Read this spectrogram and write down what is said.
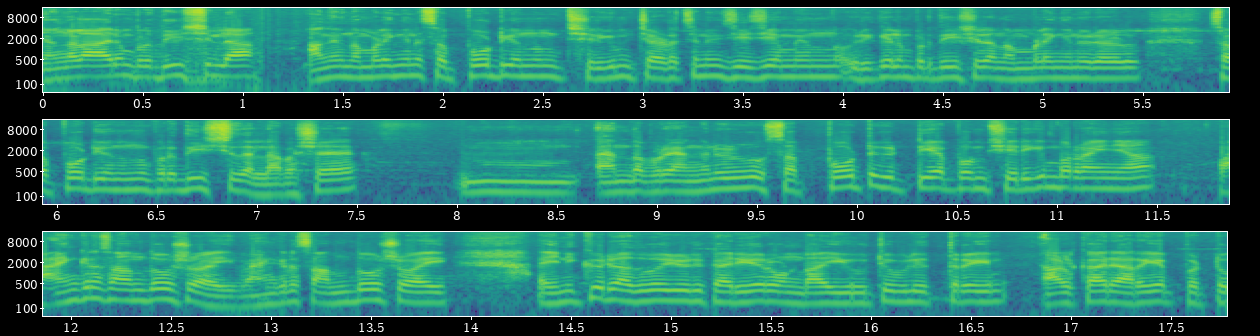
ഞങ്ങളാരും പ്രതീക്ഷിച്ചില്ല. അങ്ങനെ നമ്മളിങ്ങനെ സപ്പോർട്ട് ചെയ്യുന്നു. ശരിക്കും ചേട്ടച്ചനും ചേച്ചി അമ്മയും ഒരിക്കലും പ്രതീക്ഷിച്ചില്ല. നമ്മളിങ്ങനെ ഒരാൾ സപ്പോർട്ട് ചെയ്യുന്നൊന്നും പ്രതീക്ഷിച്ചതല്ല. പക്ഷേ എന്താ പറയുക അങ്ങനെ ഒരു സപ്പോർട്ട് കിട്ടിയപ്പം ശരിക്കും പറഞ്ഞു കഴിഞ്ഞാൽ ഭയങ്കര സന്തോഷമായി ഭയങ്കര സന്തോഷമായി എനിക്കൊരു അതുവഴി ഒരു കരിയർ ഉണ്ടായി. യൂട്യൂബിൽ ഇത്രയും ആൾക്കാർ അറിയപ്പെട്ടു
